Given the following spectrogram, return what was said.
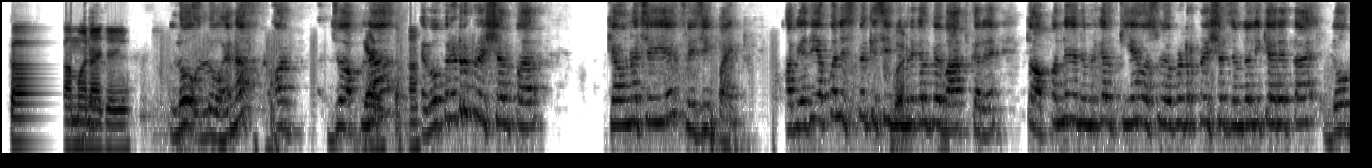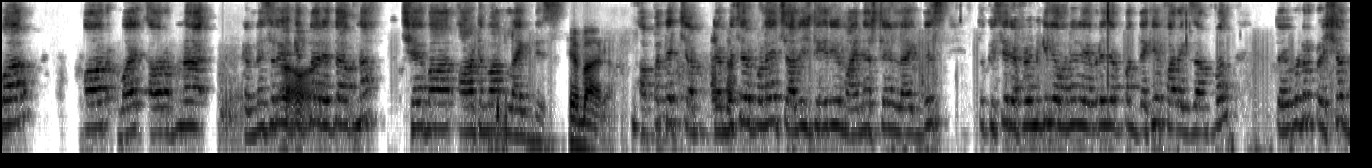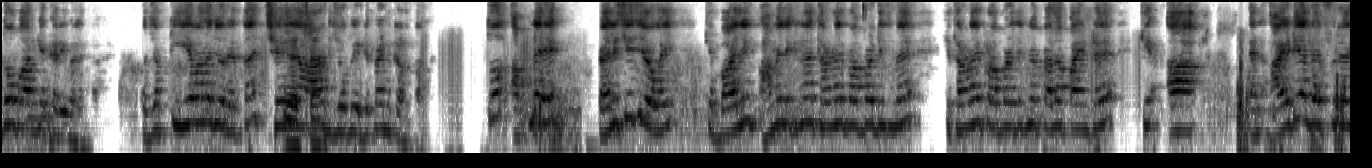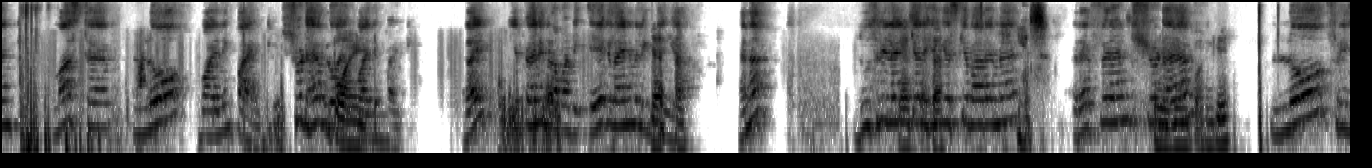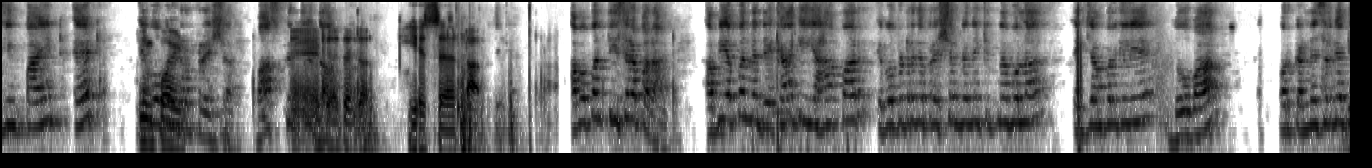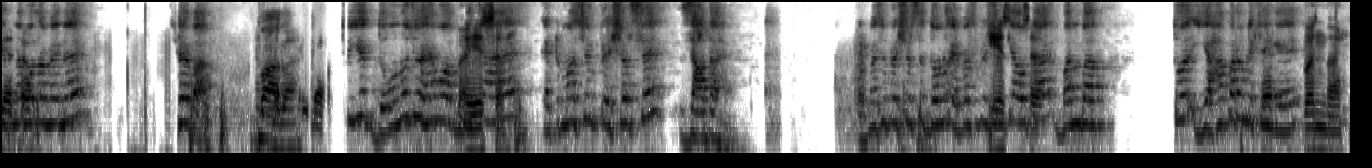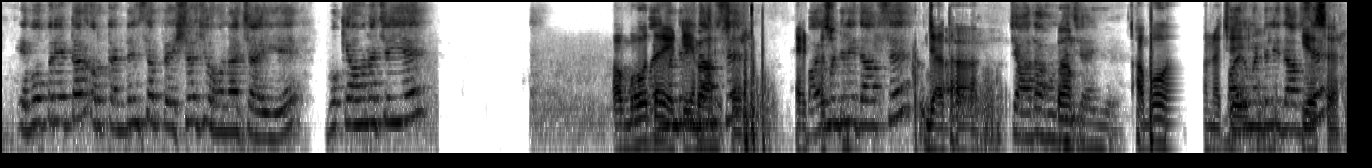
कम होना चाहिए। लो लो है ना? और जो अपना Yes, एवोपरेटर प्रेशर पर क्या होना चाहिए? फ्रीजिंग पॉइंट अब यदि अपन इस पे किसी. न्यूमेरिकल पे बात करें तो अपन ने जो न्यूमेरिकल किया है उसमें एवोपरेटर प्रेशर जनरली क्या रहता है? दो बार और और अपना कंडेंसर का कितना रहता है अपना? छह बार आठ बार लाइक दिस छह बार। अपन ने टेम्परेचर पढ़ा है चालीस degree minus ten like this तो किसी रेफरेंट के लिए उन्होंने एवरेज अपन देखें फॉर एग्ज़ाम्पल तो एवोपरेटर प्रेशर दो बार के करीब रहता है। और जबकि ये वाला जो रहता है छह या आठ जो भी डिपेंड करता है। तो अपने एक पहली चीज़ ये हो गई कि बॉइलिंग हमें लिखना है थर्मोडाइनमिक प्रॉपर्टीज़ में कि थर्मोडाइनमिक प्रॉपर्टीज़ में पहला पॉइंट है कि an ideal refrigerant must have low boiling point should have low boiling point right ये पहली प्रॉपर्टी एक लाइन में लिख देंगे आप, है ना? दूसरी लाइन Yes, क्या लिखेंगे इसके बारे में? Refrigerant should have low freezing point at pressure ठीक है अब अपन तीसरे पर आए। अभी अपन ने देखा कि यहाँ पर एवोपरेटर का प्रेशर मैंने कितना बोला? एग्जांपल के लिए दो बार। और कंडेंसर का कितना. बोला मैंने? छह बार। बार। तो ये दोनों जो है वो अपने क्या है? एटमॉस्फेयर प्रेशर से ज़्यादा है। एटमॉस्फेयर प्रेशर से दोनों एटमॉस्फेयर प्रेशर Yes, क्या होता है? One bar. तो यहाँ पर हम लिखेंगे one bar एवोपरेटर और कंडेंसर प्रेशर जो होना चाहिए वो क्या होना चाहिए? above the वायुमंडलीय ATM दाब से वायुमंडलीय दाब से ज़्यादा। ज़्यादा होना। चाहिए। above होना चाहिए। वायुमंडलीय दाब से sir.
